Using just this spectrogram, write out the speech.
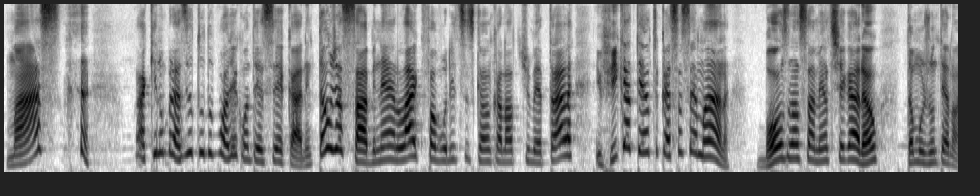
Mas aqui no Brasil tudo pode acontecer, cara. Então já sabe, né? Like, favorito, se inscreve no canal do Metralha e fica atento com essa semana. Bons lançamentos chegarão. Tamo junto, é nóis.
